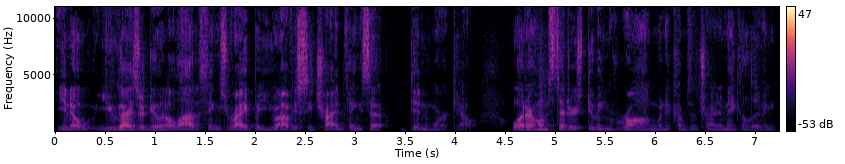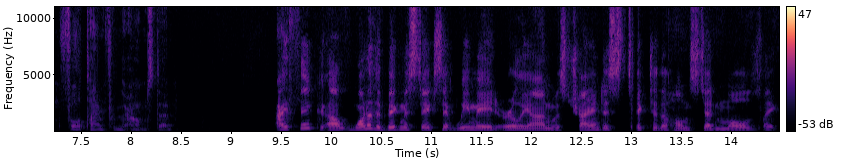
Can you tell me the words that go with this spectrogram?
you know, you guys are doing a lot of things right, but you obviously tried things that didn't work out. What are homesteaders doing wrong when it comes to trying to make a living full time from their homestead? I think uh, one of the big mistakes that we made early on was trying to stick to the homestead mold. Like,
